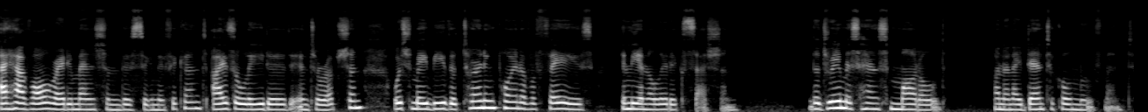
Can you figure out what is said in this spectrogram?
I have already mentioned this significant, isolated interruption, which may be the turning point of a phase in the analytic session. The dream is hence modeled on an identical movement.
